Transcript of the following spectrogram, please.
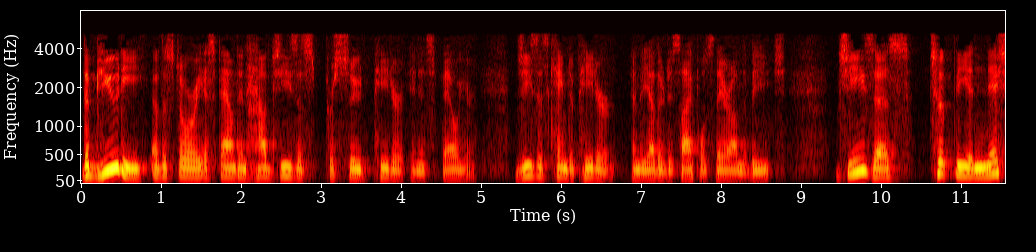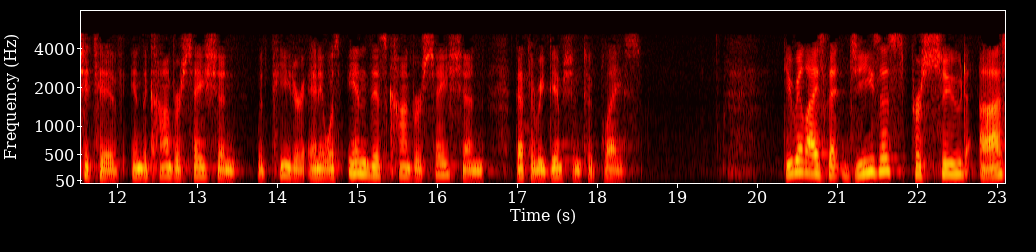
the beauty of the story is found in how Jesus pursued Peter in his failure. Jesus came to Peter and the other disciples there on the beach. Jesus took the initiative in the conversation with Peter, and it was in this conversation that the redemption took place. Do you realize that Jesus pursued us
